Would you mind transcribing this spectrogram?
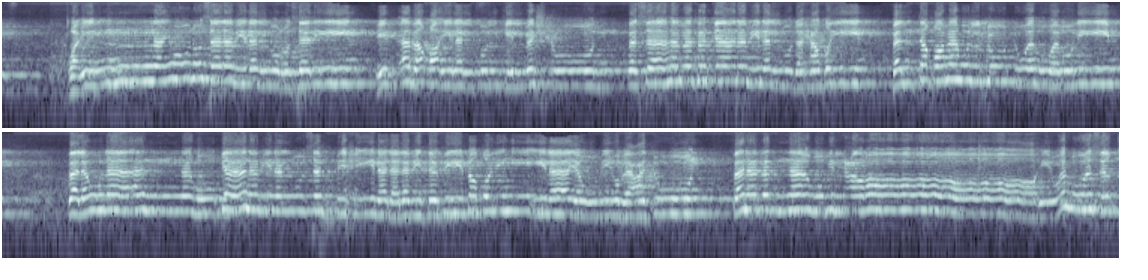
وإن يونس لمن المرسلين إذ أبق إلى الفلك المشحون فساهم فكان من المدحضين فالتقمه الحوت وهو مليم فلولا أنه كان من المسبحين للبث في بطنه إلى يوم يبعثون فنبذناه بالعراء وهو سقيم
